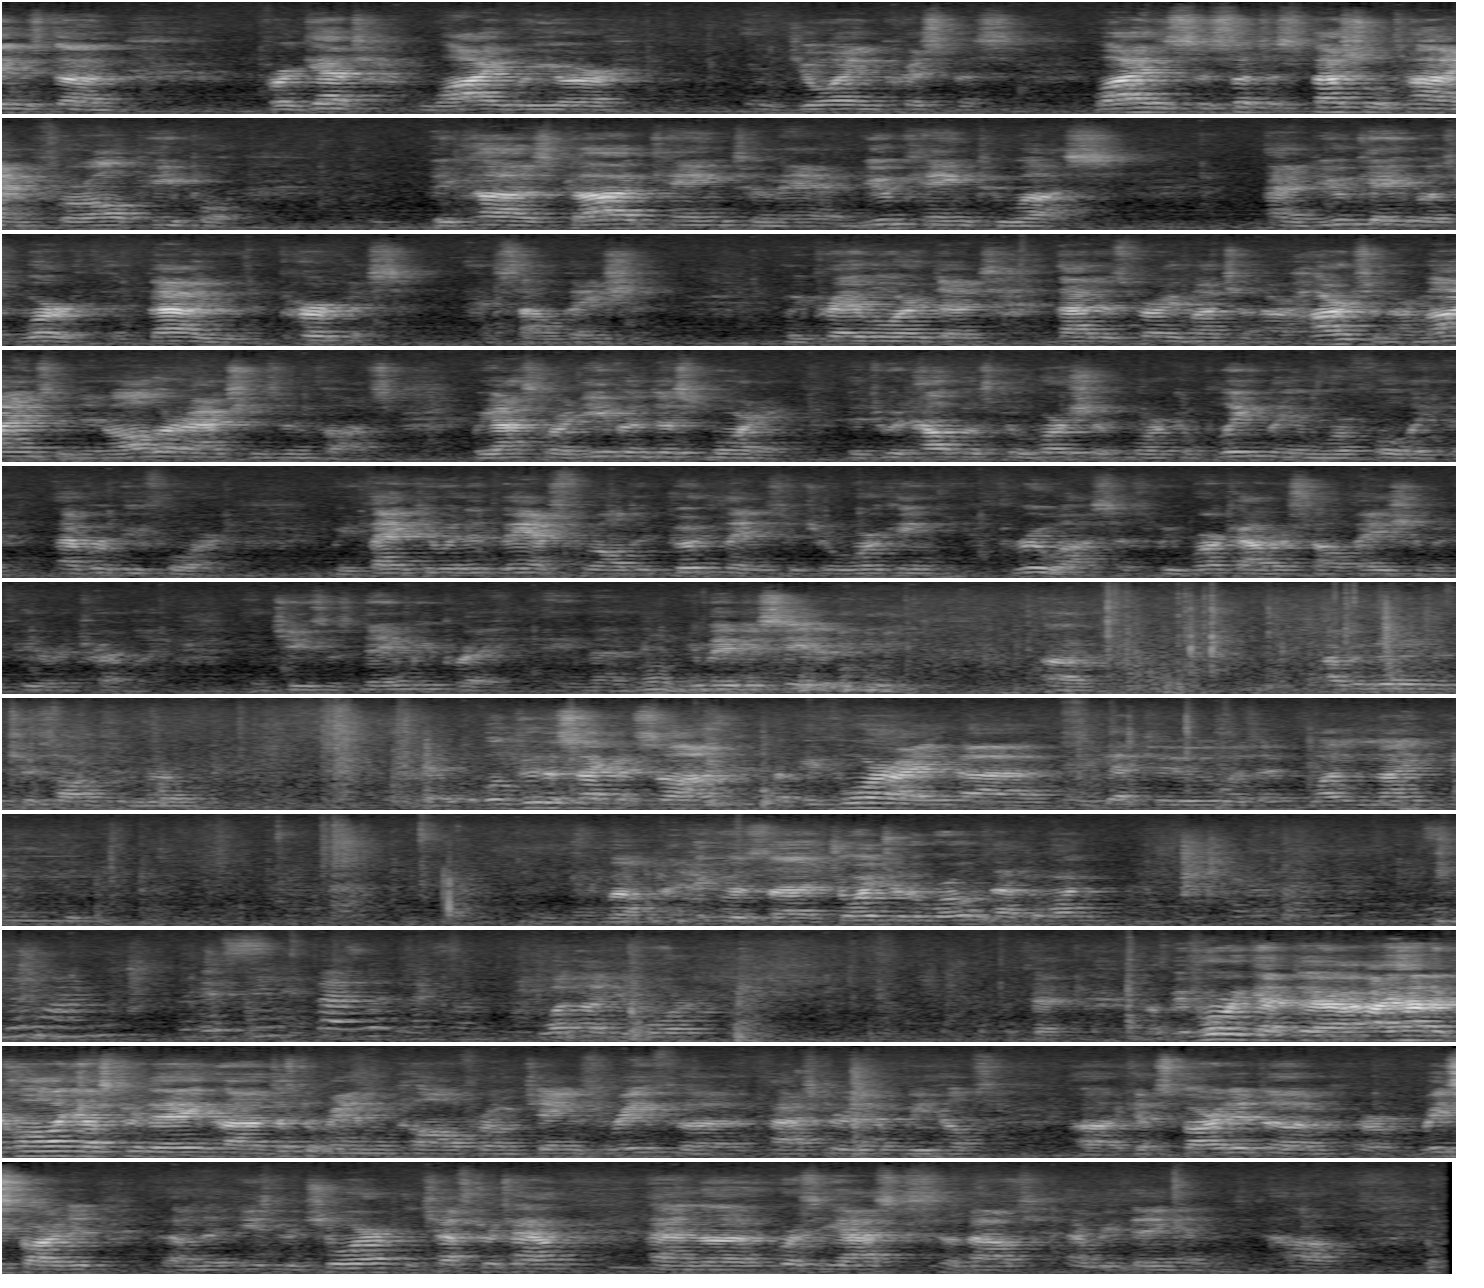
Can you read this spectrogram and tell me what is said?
things done, forget why we are enjoying Christmas, why this is such a special time for all people. Because God came to man, you came to us, and you gave us worth and value and purpose and salvation. We pray, Lord, that that is very much in our hearts and our minds and in all our actions and thoughts. We ask, Lord, even this morning, that you would help us to worship more completely and more fully ever before. We thank you in advance for all the good things that you're working through us as we work out our salvation with fear and trembling. In Jesus' name we pray. Amen. Amen. You may be seated. Uh, I've been doing the two songs in a row? Okay, we'll do the second song, but before I uh, get to, was it 190? well, I think it was uh, Joy to the World, is that the one? It's a good one. It's, that's what the next 194? Okay. But before we get there, I had a call yesterday, uh, just a random call from James Reef, a pastor that we helped uh, get started um, or restarted on the Eastern Shore in Chestertown. And uh, of course, he asks about everything and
